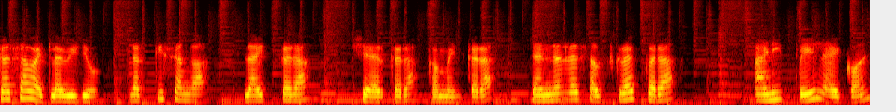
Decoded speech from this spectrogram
कसा वाटला व्हिडिओ नक्की सांगा लाईक करा शेअर करा कमेंट करा चॅनलला सबस्क्राईब करा आणि बेल आयकॉन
